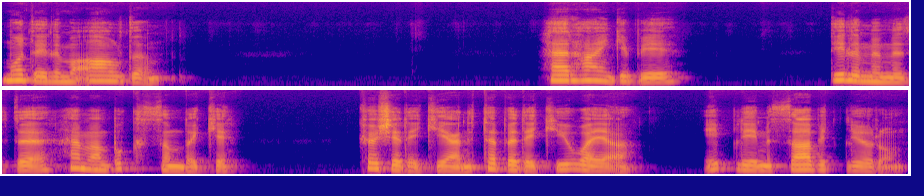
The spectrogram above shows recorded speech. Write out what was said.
modelimi aldım. Herhangi bir dilimimizde hemen bu kısımdaki köşedeki yani tepedeki yuvaya ipliğimi sabitliyorum.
